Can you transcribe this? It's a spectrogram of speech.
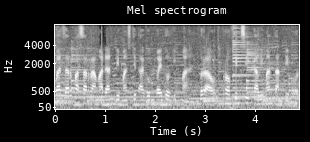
Bazar Pasar Ramadan di Masjid Agung Baitul Hikmah, Berau, Provinsi Kalimantan Timur.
